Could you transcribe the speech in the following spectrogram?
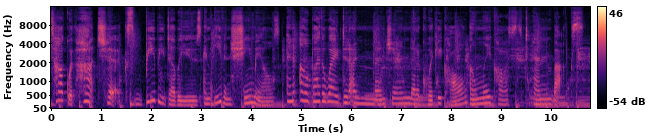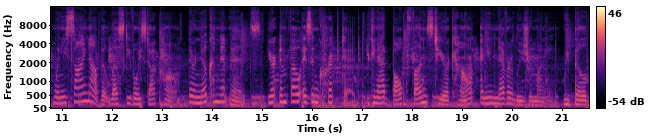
Talk with hot chicks, BBWs, and even she-males. And oh, by the way, did I mention that a quickie call only costs 10 bucks? When you sign up at lustyvoice.com, there are no commitments. Your info is encrypted. You can add bulk funds to your account and you never lose your money. We bill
